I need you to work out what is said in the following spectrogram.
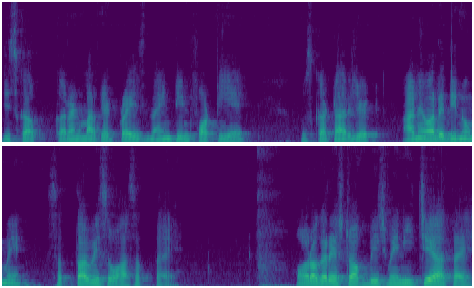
जिसका करंट मार्केट प्राइस 1940 है, उसका टारगेट आने वाले दिनों में सत्तावीस आ सकता है। और अगर ये स्टॉक बीच में नीचे आता है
